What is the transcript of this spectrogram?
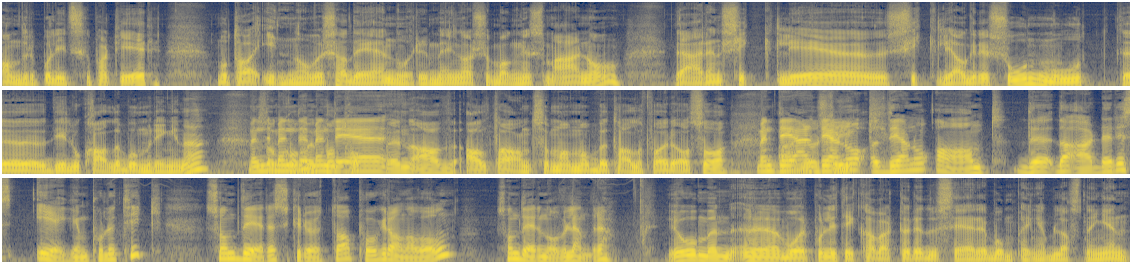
andre politiske partier, må ta inn over seg det enorme engasjementet som er nå. Det er en skikkelig, skikkelig aggresjon mot eh, de lokale bomringene, men, som men, kommer men, på det... toppen av alt annet som man må betale for. men det er, er, det, er noe, det er, noe, annet. Det, det er deres egen politikk som dere skrøt av på Granavolden, som dere nå vil endre. Jo, men uh, vår politikk har vært å redusere bompengebelastningen.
